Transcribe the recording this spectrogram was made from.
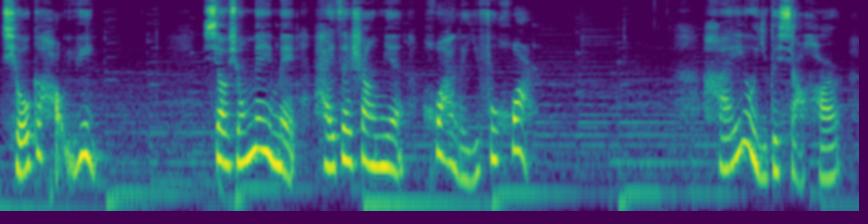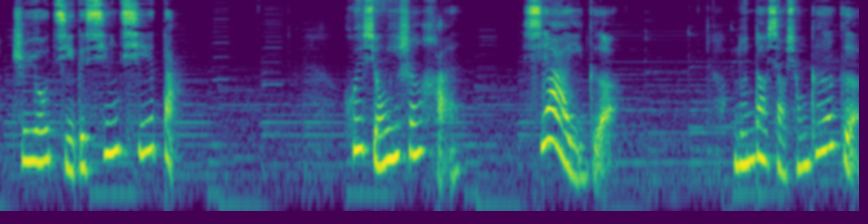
求个好运。小熊妹妹还在上面画了一幅画。还有一个小孩，只有几个星期大。灰熊医生喊：“下一个，轮到小熊哥哥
